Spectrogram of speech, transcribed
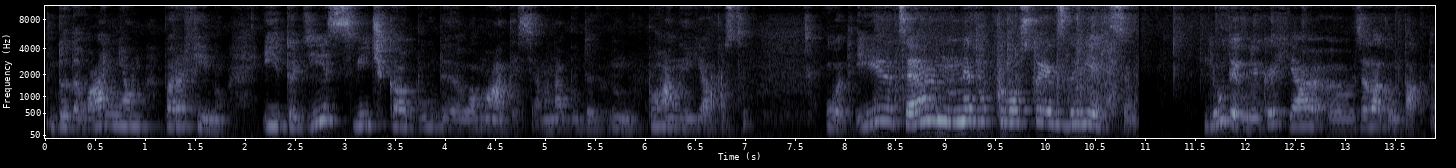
додаванням парафіну. І тоді свічка буде ламатися, вона буде ну, поганої якості. От, і це не так просто, як здається. Люди, у яких я е, взяла контакти.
